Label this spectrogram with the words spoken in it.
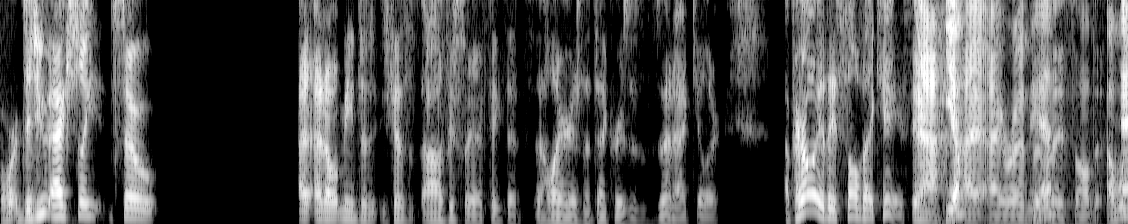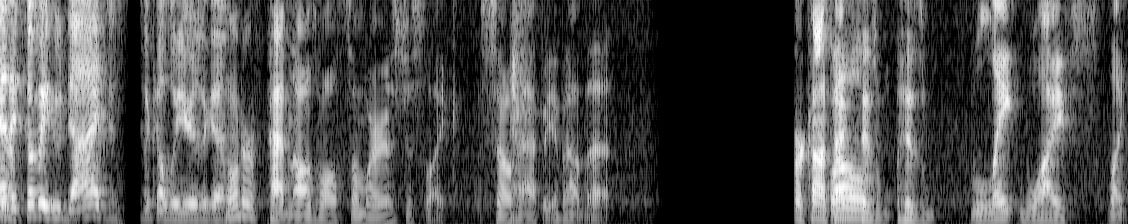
Or did you actually? So, I, I don't mean to because obviously I think that's hilarious that Ted Cruz is the Zodiac Killer. Apparently, they solved that case. Yeah, Yep. I, I read that Yeah. they solved it. I wonder, And if, it's somebody who died just a couple of years I wonder if Patton Oswalt somewhere is just like so happy about that. For context, Well- his his late wife's like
